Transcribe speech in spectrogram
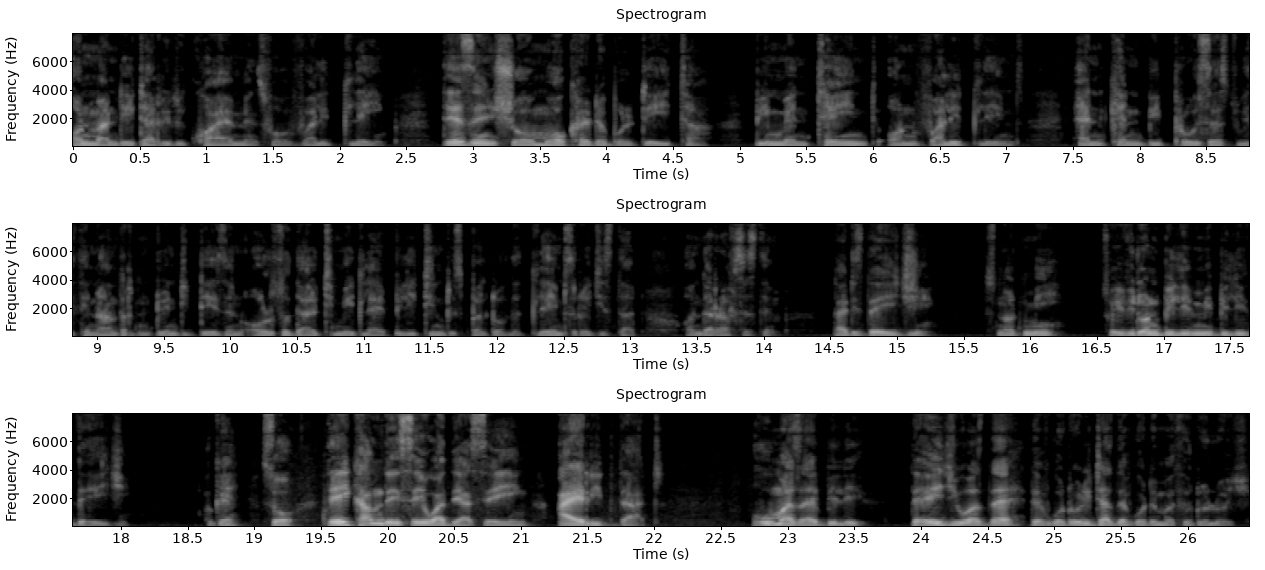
on mandatory requirements for valid claim. This ensures more credible data being maintained on valid claims and can be processed within 120 days and also the ultimate liability in respect of the claims registered on the RAF system. That is the AG. It's not me. So if you don't believe me, believe the AG. Okay? So they come, they say what they are saying. I read that. Who must I believe? The AG was there. They've got auditors, they've got a methodology.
